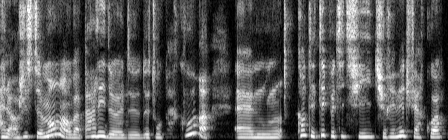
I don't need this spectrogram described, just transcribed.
Alors justement, on va parler de, ton parcours. Euh, quand tu étais petite fille, tu rêvais de faire quoi?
